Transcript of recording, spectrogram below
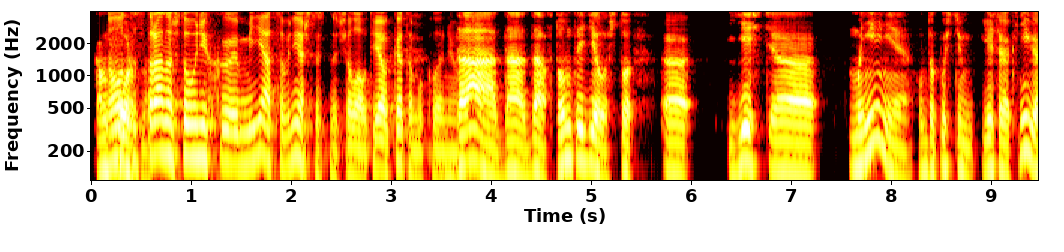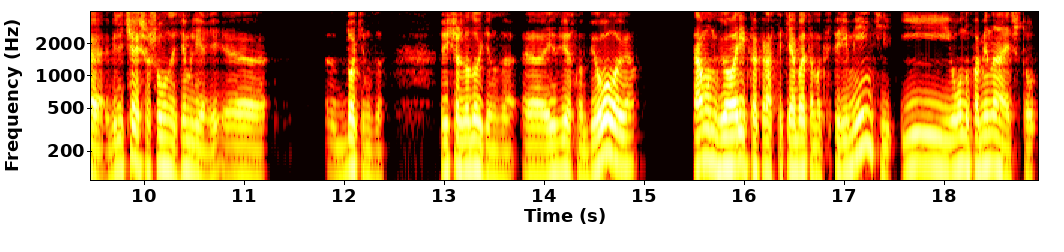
Комфортно. Ну вот странно, что у них э, меняться внешность начала. Вот я к этому клоню. Да, да, да. В том-то и дело, что э, есть э, мнение, вот, допустим, есть такая книга «Величайшее шоу на Земле» э, Докинза, Ричарда Докинза, э, известного биолога. Там он говорит как раз-таки об этом эксперименте, и он упоминает, что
